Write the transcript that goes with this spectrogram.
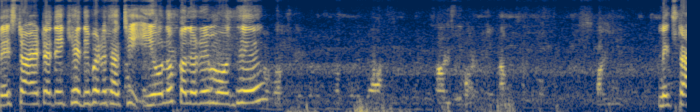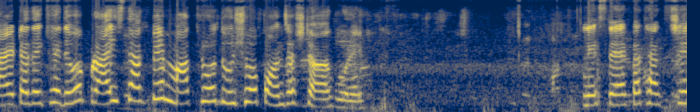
নেক্সট আরেকটা দেখিয়ে দেবো থাকছে ইয়েলো কালারের মধ্যে। নেক্সট আরেকটা দেখিয়ে দেবো প্রাইস থাকবে মাত্র দুশো পঞ্চাশ টাকা করে। নেক্সট একটা থাকছে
